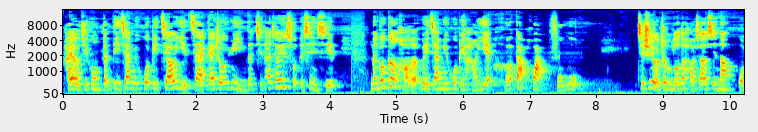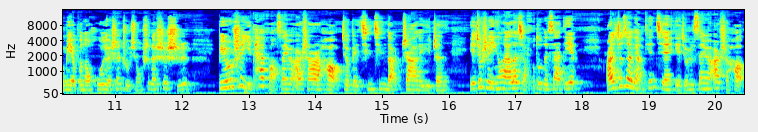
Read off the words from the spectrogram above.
还有提供本地加密货币交易在该州运营的其他交易所的信息，能够更好的为加密货币行业合法化服务。即使有这么多的好消息呢，我们也不能忽略身处熊市的事实。比如是以太坊三月二十二号就被轻轻的扎了一针，也就是迎来了小幅度的下跌。而就在两天前，也就是三月二十号，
